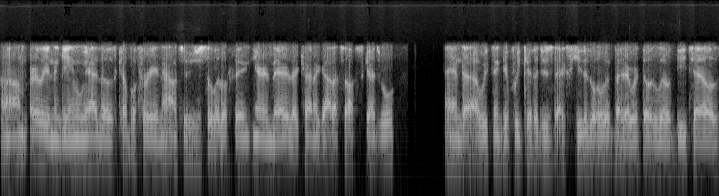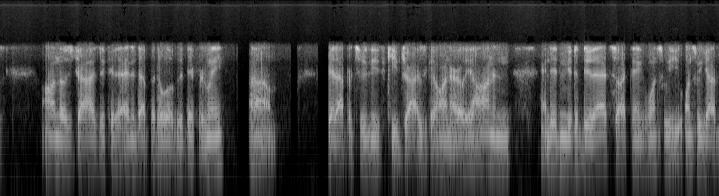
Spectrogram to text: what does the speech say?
Um, early in the game, we had those couple three and outs, it was just a little thing here and there that kind of got us off schedule. And uh, we think if we could have just executed a little bit better with those little details on those drives, it could have ended up a little bit differently. Um, we had opportunities to keep drives going early on, and and didn't get to do that. So I think once we once we got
